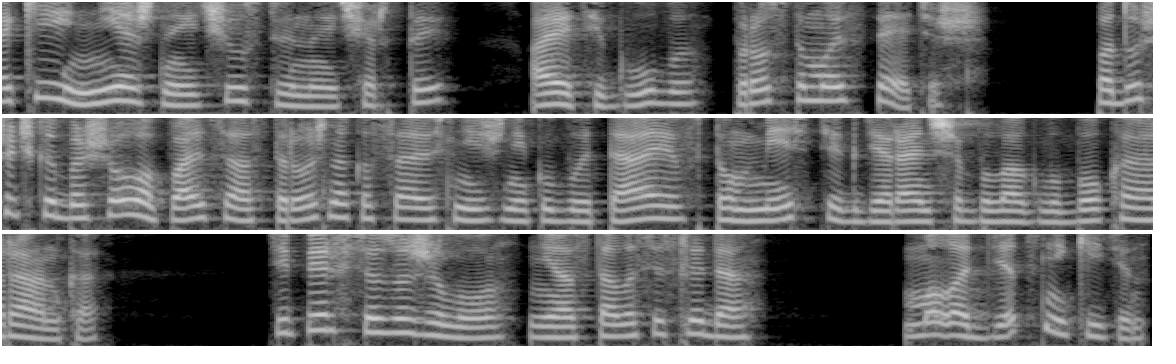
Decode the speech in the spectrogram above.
Такие нежные и чувственные черты, а эти губы – просто мой фетиш. Подушечкой большого пальца осторожно касаюсь нижней губы Таи в том месте, где раньше была глубокая ранка. Теперь все зажило, не осталось и следа. «Молодец, Никитин!»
